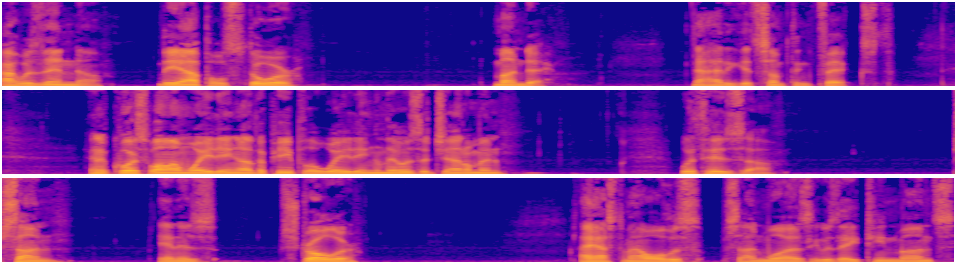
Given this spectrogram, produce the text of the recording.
I was in uh, the Apple store Monday. I had to get something fixed. And of course, while I'm waiting, other people are waiting. And there was a gentleman with his uh, son in his stroller. I asked him how old his son was. He was 18 months.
